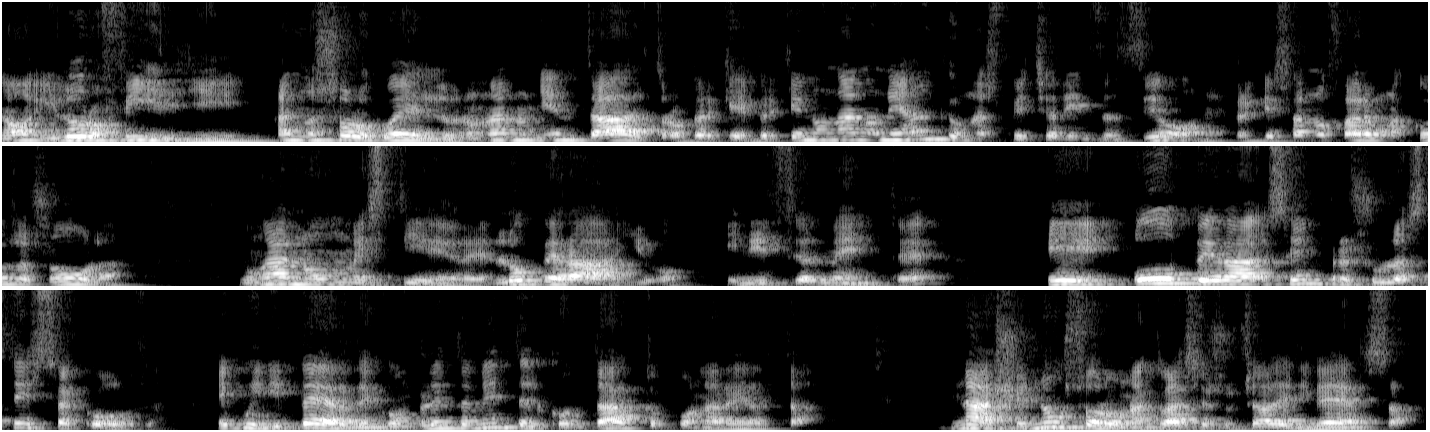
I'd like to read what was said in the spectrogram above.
no? i loro figli hanno solo quello, non hanno nient'altro, perché? Perché non hanno neanche una specializzazione, perché sanno fare una cosa sola, non hanno un mestiere. L'operaio inizialmente e opera sempre sulla stessa cosa e quindi perde completamente il contatto con la realtà. Nasce non solo una classe sociale diversa,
